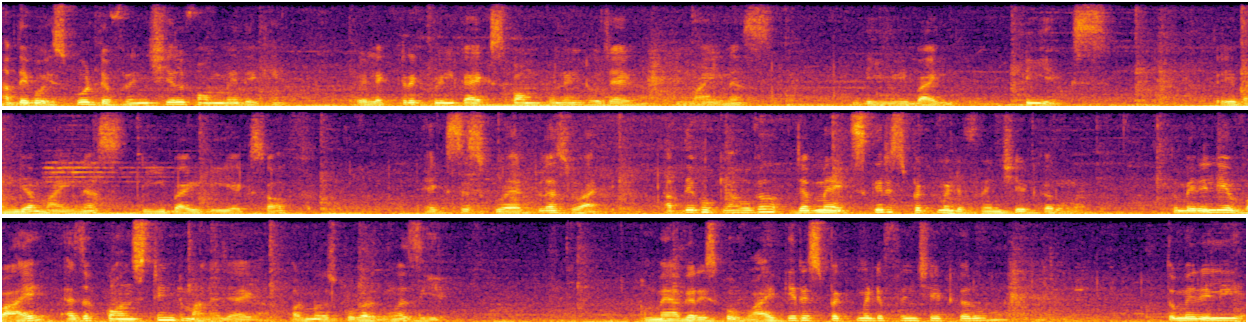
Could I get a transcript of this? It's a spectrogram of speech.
अब देखो, इसको डिफरेंशियल फॉर्म में देखें तो इलेक्ट्रिक फ़ील्ड का एक्स कॉम्पोनेंट हो जाएगा minus D V by D X तो ये बन गया minus D by D X of X square plus Y अब देखो क्या होगा, जब मैं एक्स के रिस्पेक्ट में डिफ्रेंशिएट करूँगा तो मेरे लिए वाई एज अ कांस्टेंट माना जाएगा और मैं उसको कर दूँगा ज़ीरो अब मैं अगर इसको वाई के रिस्पेक्ट में डिफ्रेंशिएट करूँगा तो मेरे लिए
